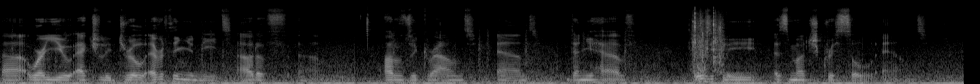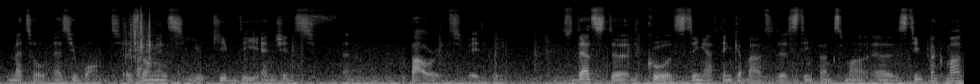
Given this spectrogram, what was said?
uh, where you actually drill everything you need out of um, out of the ground, and then you have basically as much crystal and metal as you want, as long as you keep the engines powered, basically. So that's the, the coolest thing I think about the steampunk mod, uh, steampunk mod,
